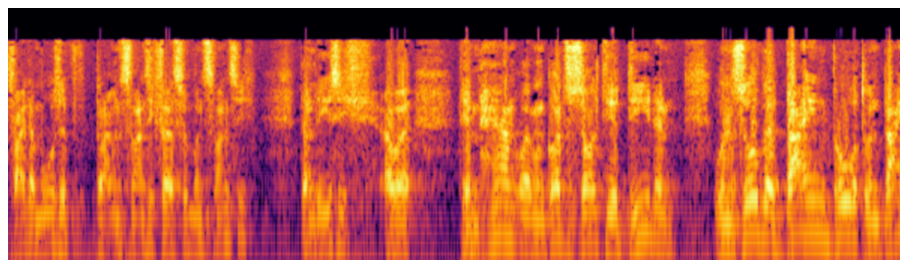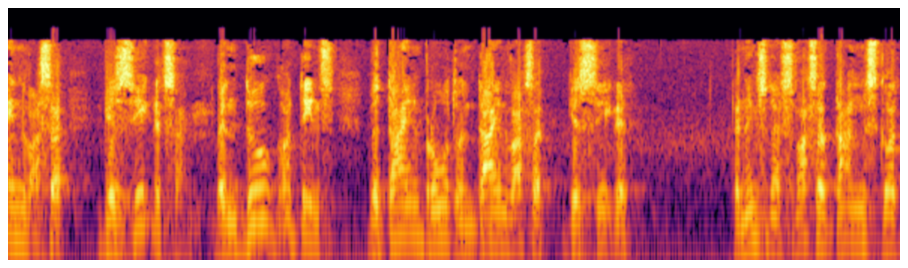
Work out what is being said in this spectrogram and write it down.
2. Mose 23, Vers 25, da lese ich, aber dem Herrn, eurem Gott, sollt ihr dienen, und so wird dein Brot und dein Wasser gesegnet sein. Wenn du Gott dienst, wird dein Brot und dein Wasser gesegnet. Dann nimmst du das Wasser, dankst Gott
